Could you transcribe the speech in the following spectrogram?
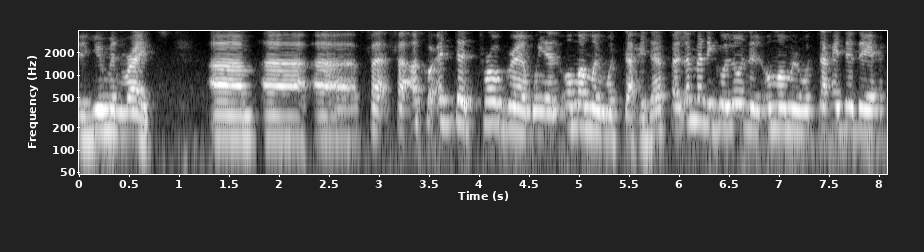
human rights فأكو عدة program ويا الأمم المتحدة فلما يقولون الأمم المتحدة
